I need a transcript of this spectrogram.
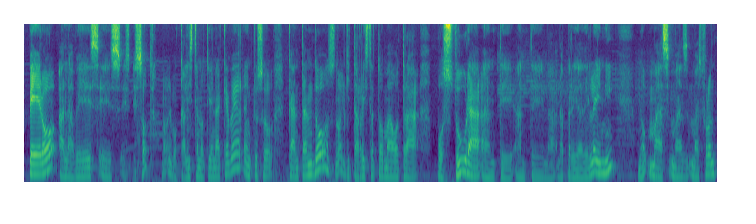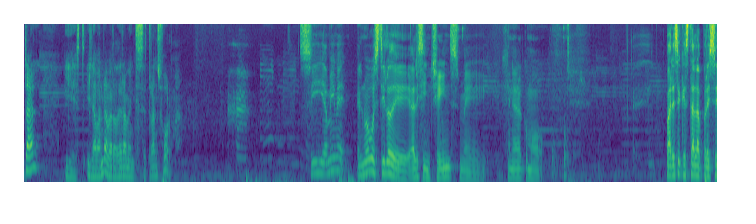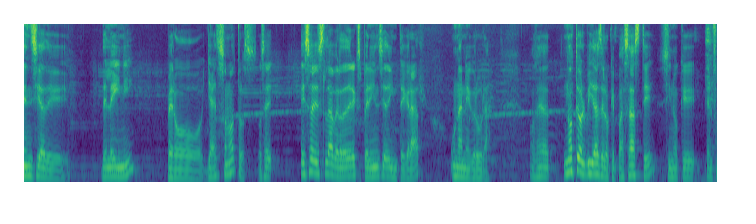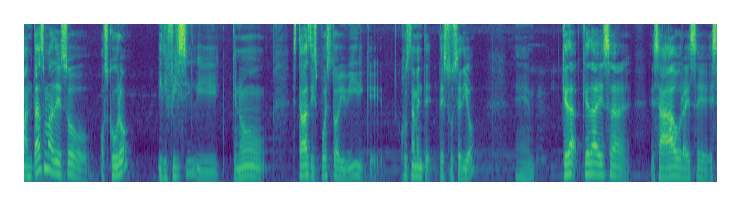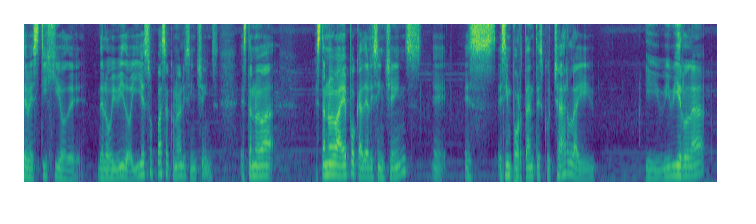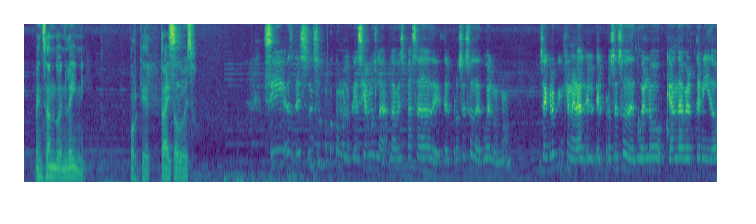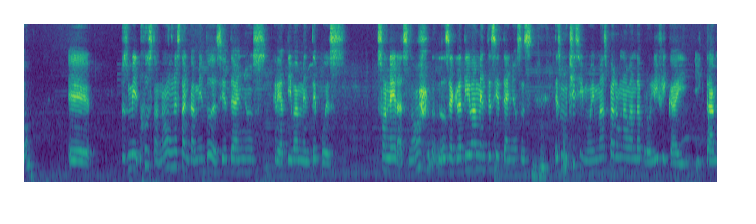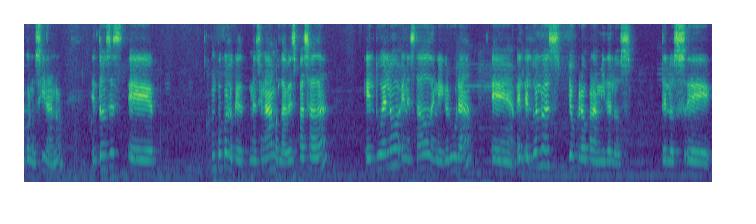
pero a la vez es, es- otra, ¿no? El vocalista no tiene nada que ver, incluso cantan dos, ¿no? El guitarrista toma otra postura ante, ante la, la pérdida de Laney, ¿no? Más, más, más frontal, y, la banda verdaderamente se transforma. Sí, a mí me. El nuevo estilo de Alice in Chains me genera como. parece que está la presencia de, de Laney, pero ya son otros. O sea, esa es la verdadera experiencia de integrar una negrura. O sea, no te olvidas de lo que pasaste, sino que el fantasma de eso oscuro y difícil y que no estabas dispuesto a vivir y que justamente te sucedió, eh, queda, queda esa, esa aura, ese, ese vestigio de, de lo vivido. Y eso pasa con Alice in Chains. Esta nueva, esta nueva época de Alice in Chains eh, es, es importante escucharla y, y vivirla pensando en Laney, porque trae todo eso. Sí, es, es- un poco como lo que decíamos la, la vez pasada de- del proceso de duelo, ¿no? O sea, creo que en general el, el proceso de duelo que han de haber tenido, eh, pues justo, ¿no? Un estancamiento de siete años creativamente, pues son eras, ¿no? o sea, creativamente siete años es, es muchísimo y más para una banda prolífica y, y tan conocida, ¿no? Entonces, eh, un poco lo que mencionábamos la vez pasada, el duelo en estado de negrura, eh, el, el duelo es, yo creo, para mí de los, de los, eh,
